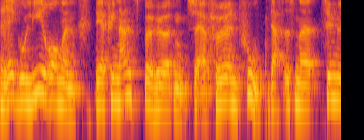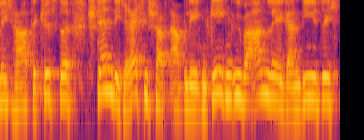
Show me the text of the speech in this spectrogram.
Regulierungen der Finanzbehörden zu erfüllen, puh, das ist eine ziemlich harte Kiste. Ständig Rechenschaft ablegen gegenüber Anlegern, die sich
